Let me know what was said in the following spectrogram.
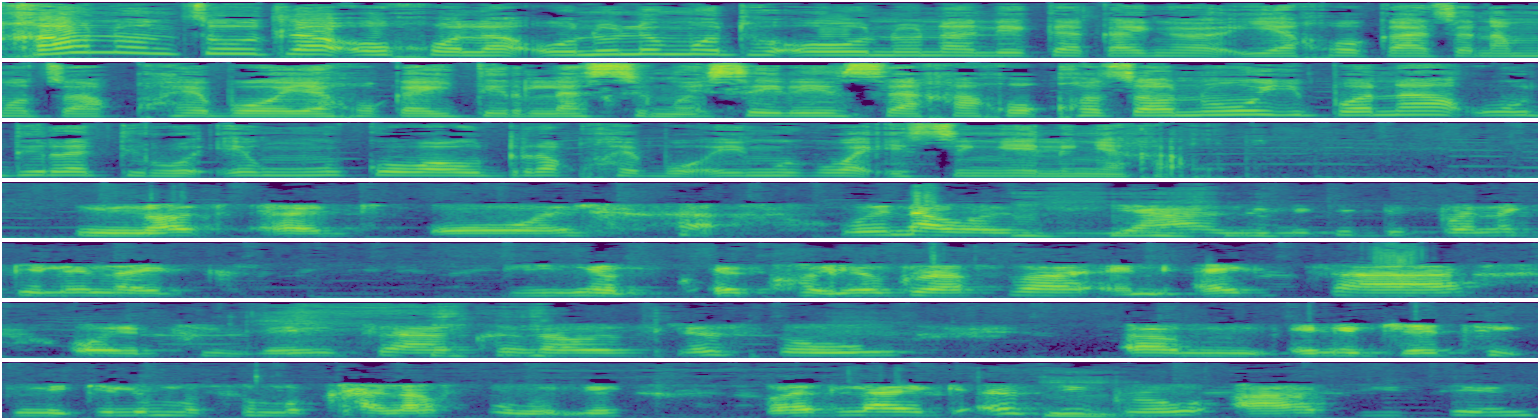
ga o ne ntse o tla o gola o ne le motho o no na le kakanyo ya go ka tsena kgwebo ya go ka itirela sengwe se e leng sa gago kgotsa o ne o ipona o dira tiro e nngwe ko wa o dira kgwebo e nngwe ko wa e seng e leng ya gago Not at all. when I was mhm. young, like being a, a choreographer, an actor, or a presenter, because I was just so um, energetic, colorful. But like as you grow up, you tend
